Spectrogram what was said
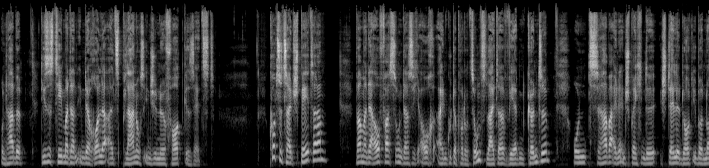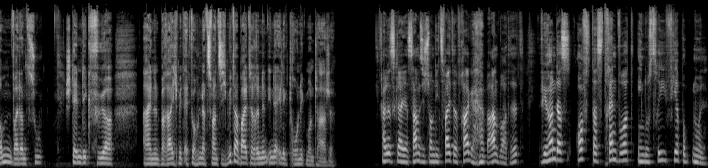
und habe dieses Thema dann in der Rolle als Planungsingenieur fortgesetzt. Kurze Zeit später war man der Auffassung, dass ich auch ein guter Produktionsleiter werden könnte und habe eine entsprechende Stelle dort übernommen, war dann zuständig für einen Bereich mit etwa 120 Mitarbeiterinnen in der Elektronikmontage. Alles klar, jetzt haben Sie schon die zweite Frage beantwortet. Wir hören das oft das Trendwort Industrie 4.0.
